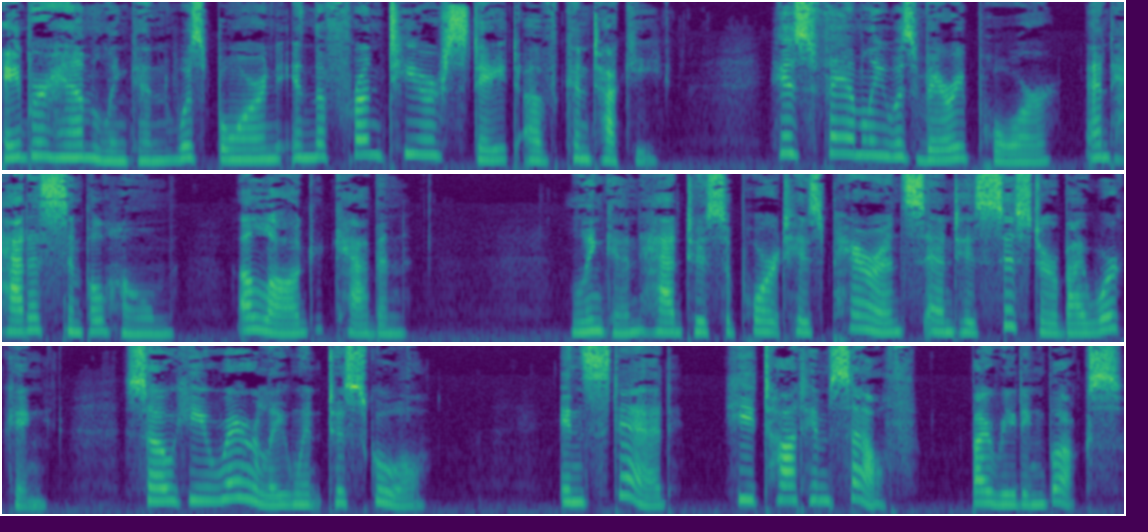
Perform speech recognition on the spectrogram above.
Abraham Lincoln was born in the frontier state of Kentucky His family was very poor and had a simple home, a log cabin. Lincoln had to support his parents and his sister by working, so he rarely went to school. Instead, he taught himself by reading books.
